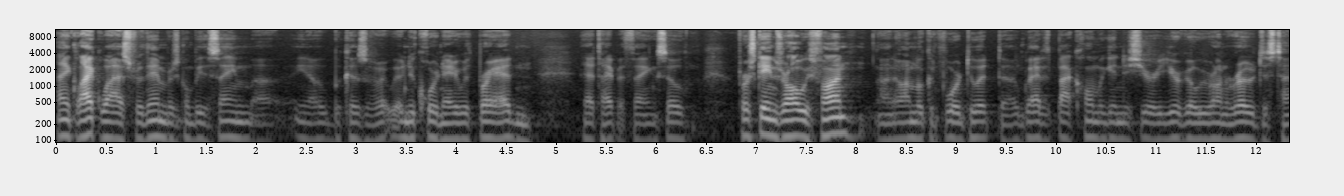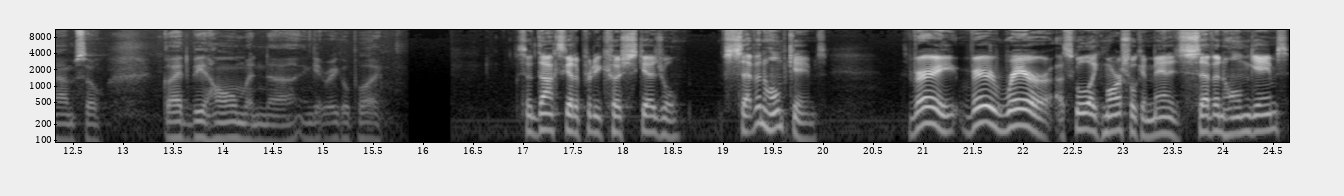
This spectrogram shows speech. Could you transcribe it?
I think likewise for them, there's going to be the same. Uh, you know, because of a new coordinator with Brad and that type of thing. So. First games are always fun. I know I'm looking forward to it. Uh, I'm glad it's back home again this year. A year ago we were on the road this time, so glad to be at home and uh, and get ready to go play. So Doc's got a pretty cush schedule. Seven home games. Very, very rare a school like Marshall can manage seven home games.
